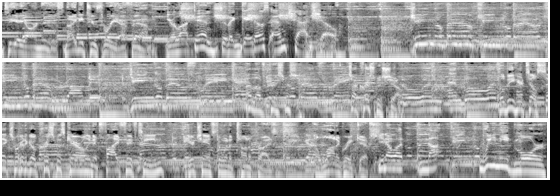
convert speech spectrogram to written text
KTAR News 92.3 FM. You're locked in to the Gaydos and Chad Show. Jingle bell, jingle bell, jingle bell rock. Jingle bells swing. I love Christmas. It's our Christmas Christmas show. We'll be here till six. We're going to go Christmas caroling at five fifteen. Your chance to win a ton of prizes, a lot of great gifts. You know what? Not. We need more.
